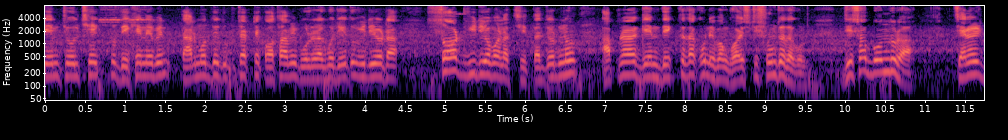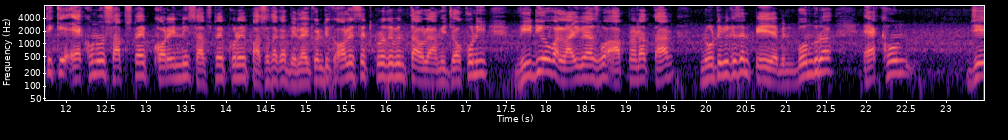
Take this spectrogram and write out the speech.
গেম চলছে, একটু দেখে নেবেন। তার মধ্যে দুটো চারটে কথা আমি বলে রাখব। যেহেতু ভিডিওটা শর্ট ভিডিও বানাচ্ছি। তার জন্য আপনারা গেম দেখতে থাকুন এবং ভয়েসটি শুনতে থাকুন। যেসব বন্ধুরা চ্যানেলটিকে এখনও সাবস্ক্রাইব করেননি সাবস্ক্রাইব করে পাশে থাকা বেল আইকনটিকে অলে সেট করে দেবেন, তাহলে আমি যখনই ভিডিও বা লাইভে আসব, আপনারা তার নোটিফিকেশান পেয়ে যাবেন। বন্ধুরা, এখন যে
